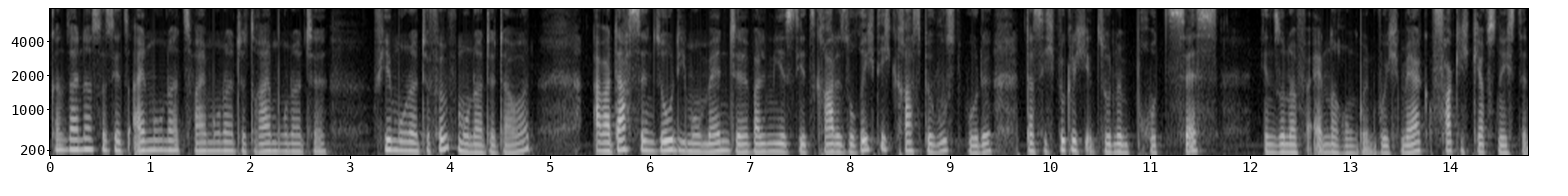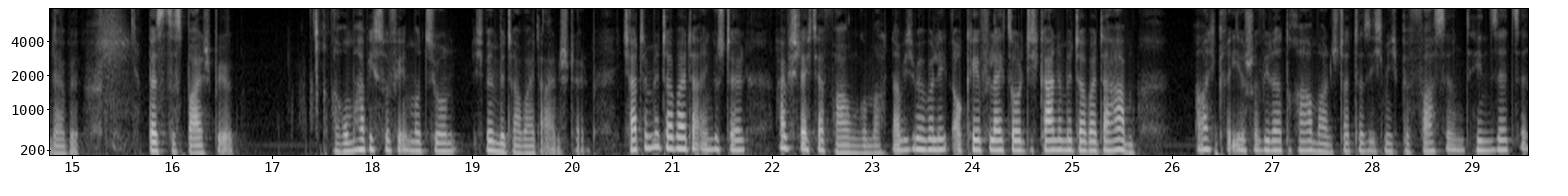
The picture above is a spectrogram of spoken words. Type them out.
Kann sein, dass das jetzt ein Monat, zwei Monate, drei Monate, vier Monate, fünf Monate dauert. Aber das sind so die Momente, weil mir es jetzt gerade so richtig krass bewusst wurde, dass ich wirklich in so einem Prozess, in so einer Veränderung bin, wo ich merke, fuck, ich gehe aufs nächste Level. Bestes Beispiel. Warum habe ich so viel Emotionen? Ich will Mitarbeiter einstellen. Ich hatte Mitarbeiter eingestellt, habe ich schlechte Erfahrungen gemacht. Dann habe ich mir überlegt, okay, vielleicht sollte ich keine Mitarbeiter haben. Aber ich kreiere schon wieder Drama, anstatt dass ich mich befasse und hinsetze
